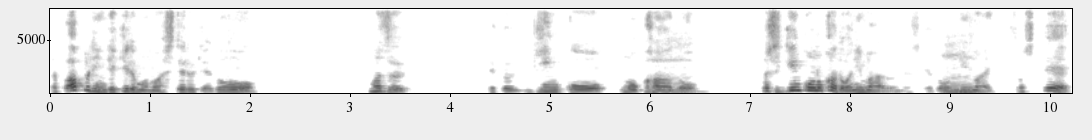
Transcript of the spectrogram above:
やっぱアプリにできるものはしてるけど、まず、えっと、銀行のカード。私、銀行のカードが2枚あるんですけど、うん2枚。そして、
